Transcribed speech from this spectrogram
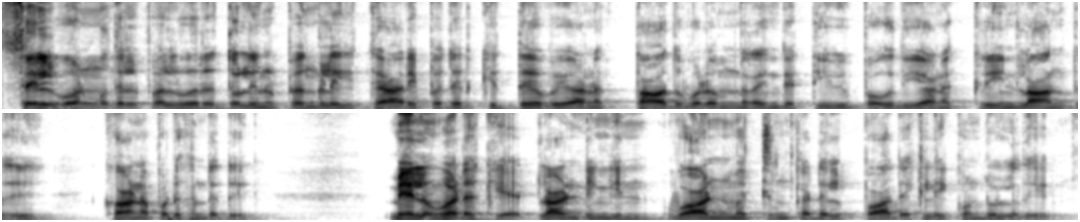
செல்போன் முதல் பல்வேறு தொழில்நுட்பங்களை தயாரிப்பதற்கு தேவையான தாதுவளம் நிறைந்த தீவு பகுதியான கிரீன்லாந்து காணப்படுகின்றது. மேலும் வடக்கு அட்லாண்டிங்கின் வான் மற்றும் கடல் பாதைகளை கொண்டுள்ளது.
